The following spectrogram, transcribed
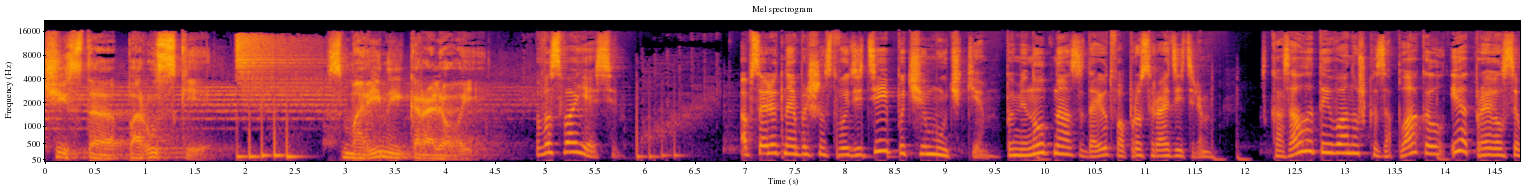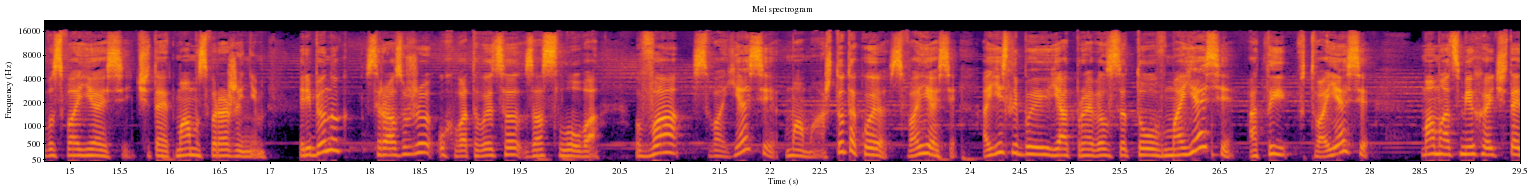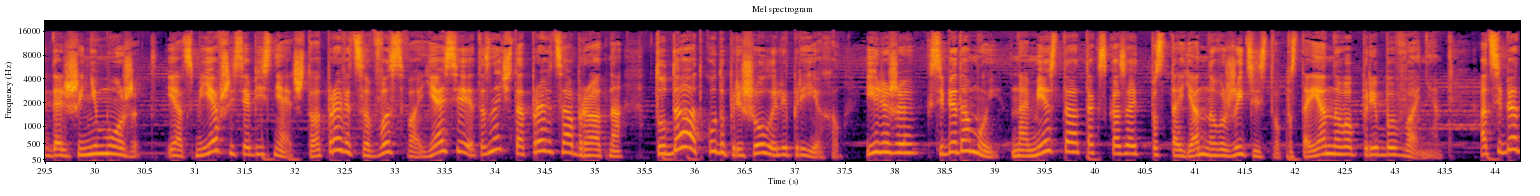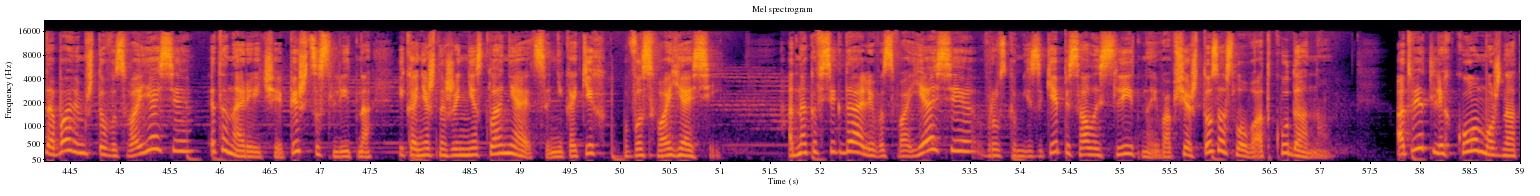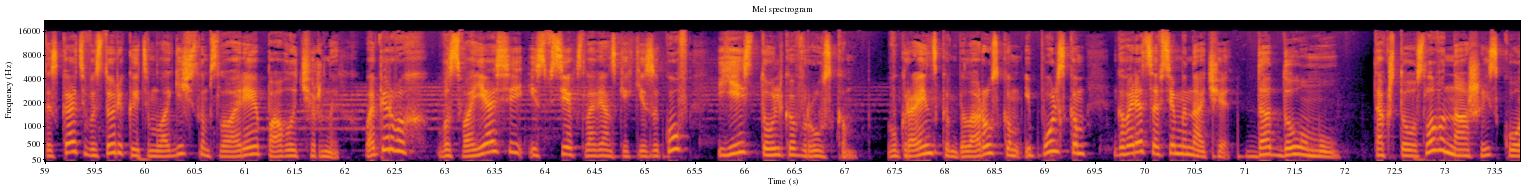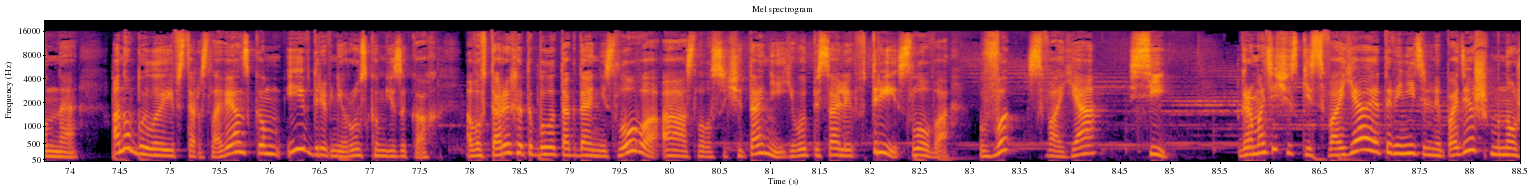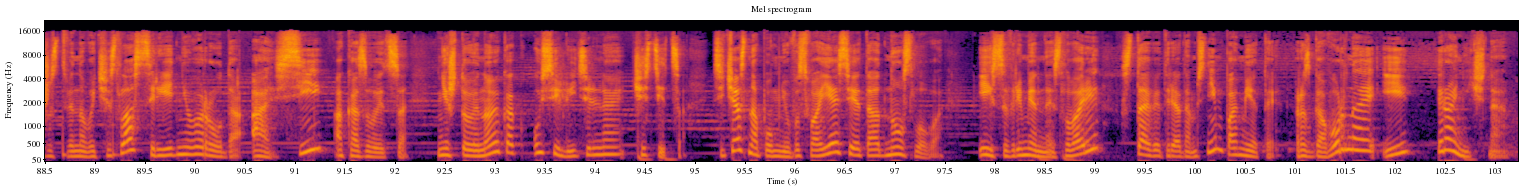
Чисто по-русски С Мариной Королевой Восвояси Абсолютное большинство детей почемучки поминутно задают вопросы родителям. Сказал это Иванушка, заплакал и отправился в Освояси, читает мама с выражением. Ребенок сразу же ухватывается за слово – во свояси, мама, а что такое свояси? А если бы я отправился, то в маяси, а ты в твояси? Мама от смеха читать дальше не может. И, отсмеявшись, объясняет, что отправиться в свояси – это значит отправиться обратно, туда, откуда пришел или приехал. Или же к себе домой, на место, так сказать, постоянного жительства, постоянного пребывания – от себя добавим, что в освояси – это наречие, пишется слитно и, конечно же, не склоняется никаких восвоясей. Однако всегда ли восвояси в русском языке писалось слитно? И вообще, что за слово, откуда оно? Ответ легко можно отыскать в историко-этимологическом словаре Павла Черных. Во-первых, восвояси из всех славянских языков есть только в русском. В украинском, белорусском и польском говорят совсем иначе – «до дому», так что слово «наше» исконное. Оно было и в старославянском, и в древнерусском языках. А во-вторых, это было тогда не слово, а словосочетание. Его писали в три слова «в», «своя», «си». Грамматически «своя» – это винительный падеж множественного числа среднего рода, а «си», оказывается, не что иное, как усилительная частица. Сейчас, напомню, «восвояси» – это одно слово – и современные словари ставят рядом с ним пометы «разговорная» и «ироничная».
